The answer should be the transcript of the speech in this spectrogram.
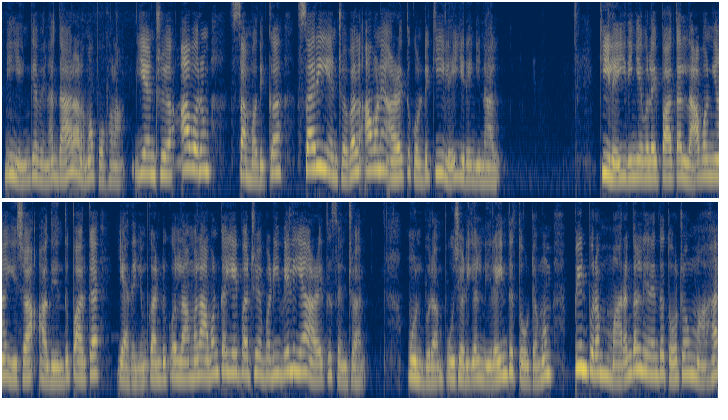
நீ எங்கே வேணால் தாராளமாக போகலாம் என்று அவரும் சம்மதிக்க சரி என்றவள் அவனை அழைத்து கொண்டு கீழே இறங்கினாள். கீழே இறங்கியவளை பார்த்தால் லாவண்யா இஷா அதிர்ந்து பார்க்க எதையும் கண்டு கொள்ளாமல் அவன் கையை பற்றியபடி வெளியே அழைத்து சென்றாள். முன்புறம் பூச்செடிகள் நிறைந்த தோட்டமும் பின்புறம் மரங்கள் நிறைந்த தோட்டமுமாக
